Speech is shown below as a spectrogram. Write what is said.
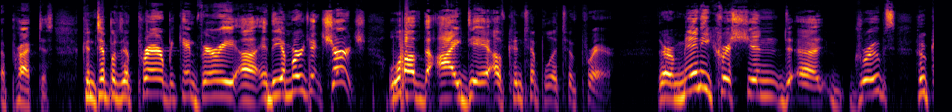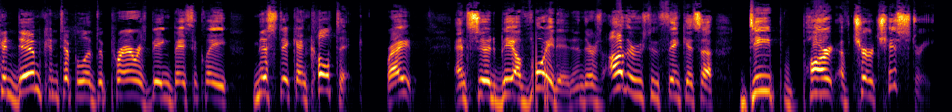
a, practice. Contemplative prayer became very, uh, the emergent church loved the idea of contemplative prayer. There are many Christian uh, groups who condemn contemplative prayer as being basically mystic and cultic, right? And should be avoided. And there's others who think it's a deep part of church history.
